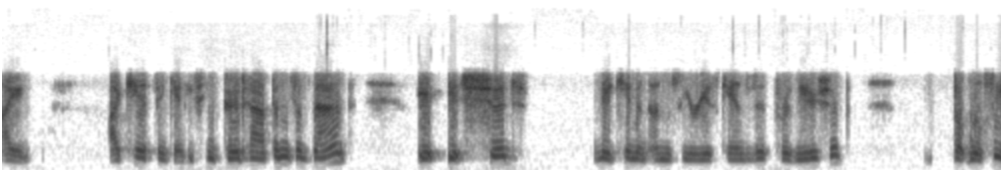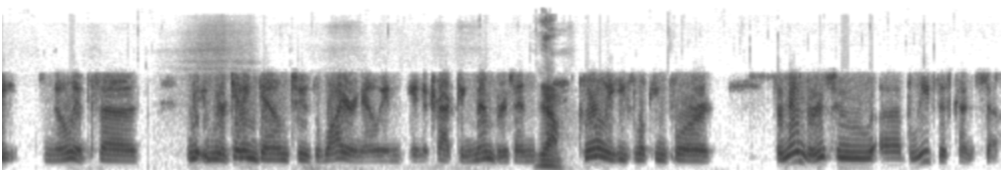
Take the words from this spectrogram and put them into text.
I, I can't think anything good happens of that. It it should make him an unserious candidate for leadership, but we'll see. You know, it's uh, we're getting down to the wire now in in attracting members, and Yeah. clearly he's looking for for members who uh, believe this kind of stuff.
